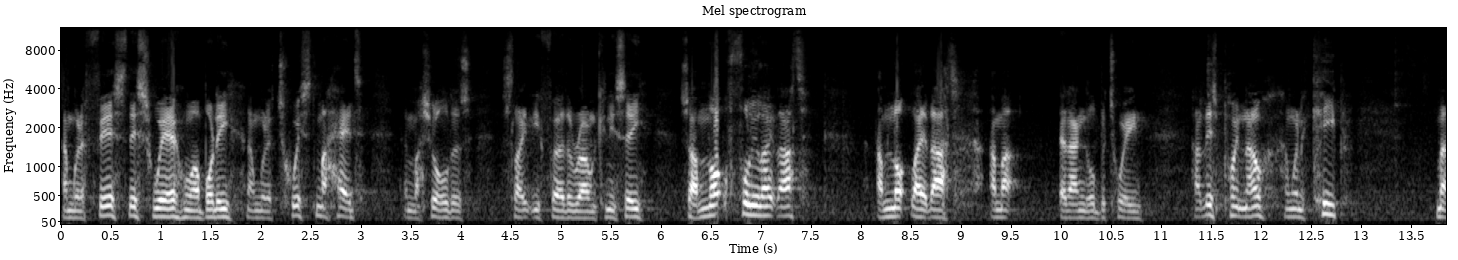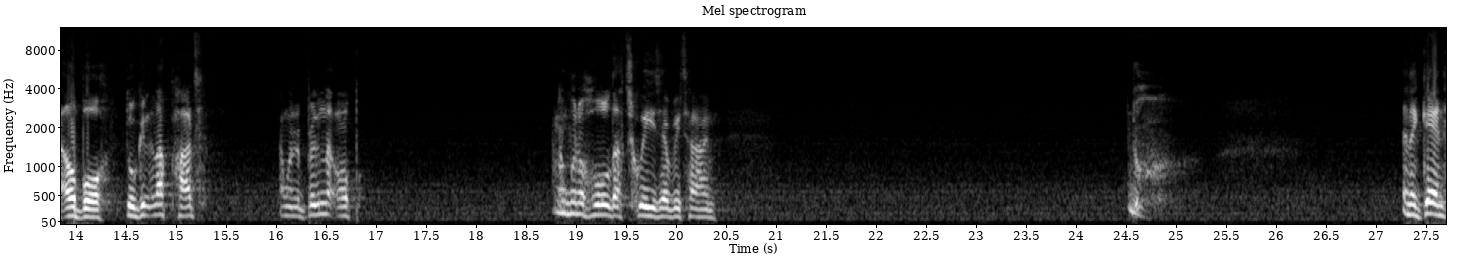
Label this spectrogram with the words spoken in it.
I'm going to face this way with my body and I'm going to twist my head and my shoulders slightly further round. Can you see? So I'm not fully like that. I'm not like that. I'm at an angle between. At this point now, I'm going to keep my elbow dug into that pad. I'm going to bring that up and I'm going to hold that squeeze every time. And again,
